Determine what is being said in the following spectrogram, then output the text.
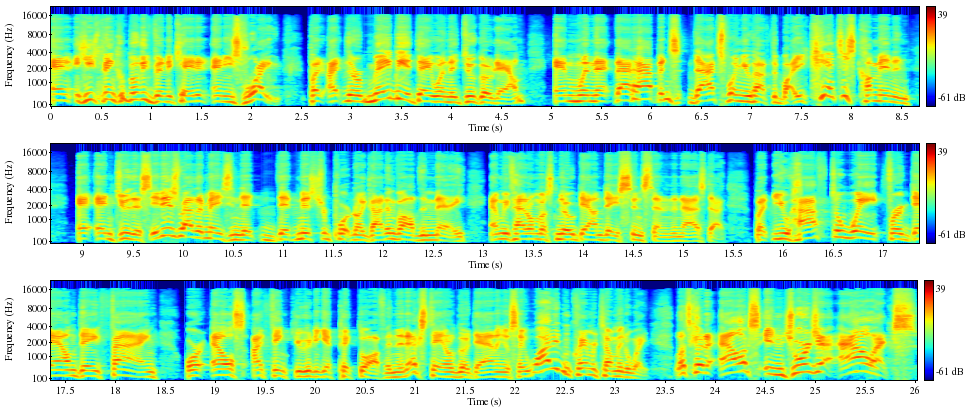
And he's been completely vindicated, and he's right. But I, there may be a day when they do go down. And when that, that happens, that's when you have to buy. You can't just come in and and, and do this. It is rather amazing that, that Mr. Portnoy got involved in May, and we've had almost no down day since then in the NASDAQ. But you have to wait for a down day FANG, or else I think you're going to get picked off. And the next day it'll go down, and you'll say, why didn't Cramer tell me to wait? Let's go to Alex in Georgia. Alex.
